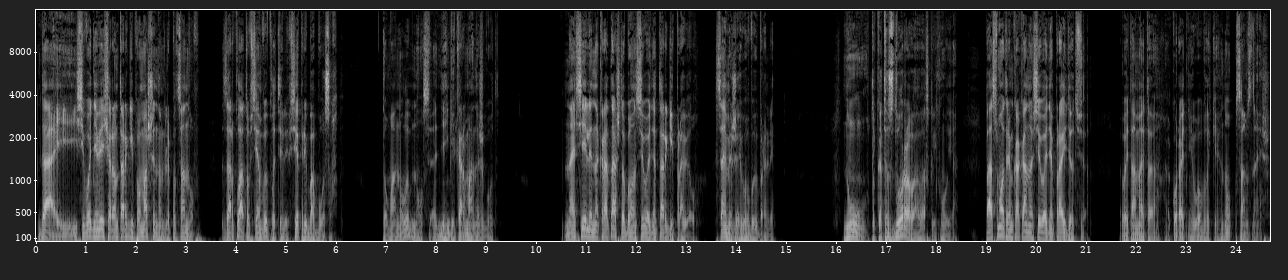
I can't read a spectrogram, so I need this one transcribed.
«Да, и, сегодня вечером торги по машинам для пацанов. Зарплату всем выплатили, все при бабосах». Туман улыбнулся, деньги карманы жгут. «Насели на крота, чтобы он сегодня торги провел. Сами же его выбрали». «Ну, так это здорово!» — воскликнул я. «Посмотрим, как оно сегодня пройдет все. Вы там это, аккуратней в облаке. Ну, сам знаешь».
